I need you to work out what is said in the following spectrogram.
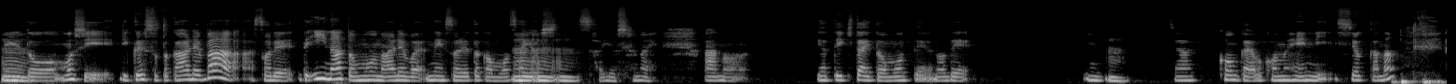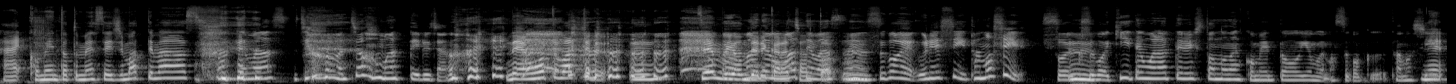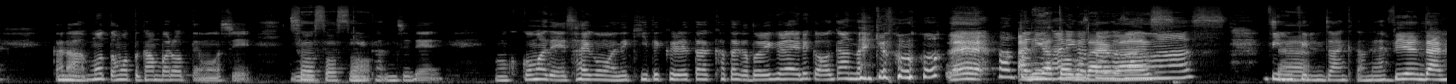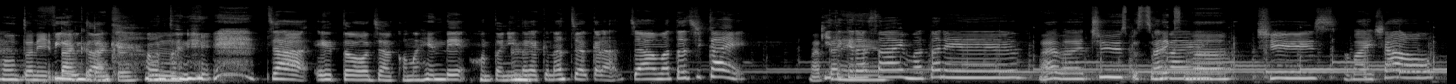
うんえっ、と、もしリクエストとかあれば、それでいいなと思うのあればね、それとかも採用し、うんうんうん採用じゃない。あの、やっていきたいと思っているので、うん。うん。じゃあ、今回はこの辺にしようかな。はい。コメントとメッセージ待ってます。待ってます。超、超待ってるじゃん。ね、思って待ってる。うん。全部読んでるから、まあちゃんと。でも待ってます。うん、すごい嬉しい。楽しい。そういう、うんすごい聞いてもらってる人のなんかコメントを読むのすごく楽しい。ね。から、うんもっともっと頑張ろうって思うし、んそうそうそういい感じで。もうここまで最後まで聞いてくれた方がどれぐらいいるかわかんないけど、ね、本当にありがとうございます。フィンフィルンダンクだね。Vielen Dank, 本当に。Vielen ダンク Dank ダンク。本当うん。に。じゃあ、えっ、と、じゃあこの辺で本当に長くなっちゃうから、じゃあまた次回またね聞いてください。またねバイバイ。Tschüss, bis zum バイバイ nächsten Mal. Tschüss. Bye bye. Ciao.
